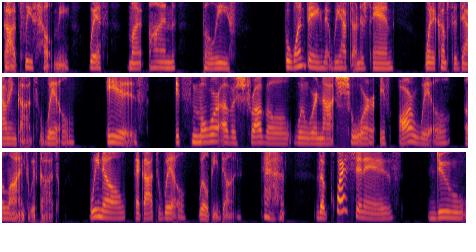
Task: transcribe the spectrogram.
God, please help me with my unbelief. But one thing that we have to understand when it comes to doubting God's will is it's more of a struggle when we're not sure if our will aligns with God's will. We know that God's will will be done. the question is, do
